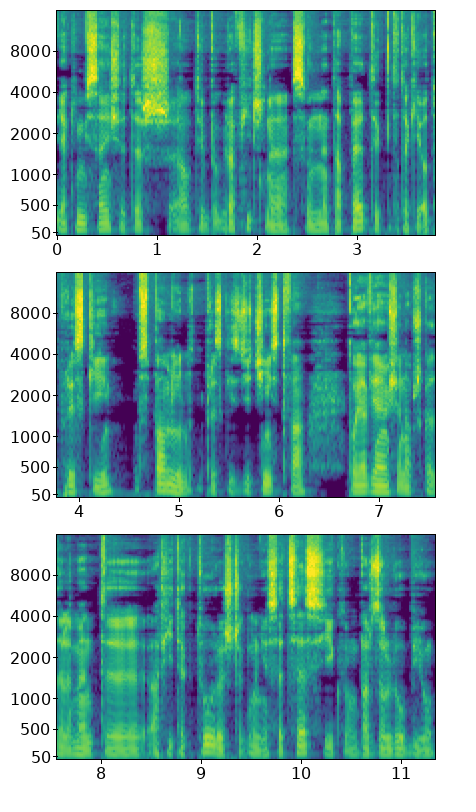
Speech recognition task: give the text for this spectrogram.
jakimś sensie też autobiograficzne, słynne tapety, to takie odpryski wspomnień, odpryski z dzieciństwa. Pojawiają się na przykład elementy architektury, szczególnie secesji, którą bardzo lubił,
